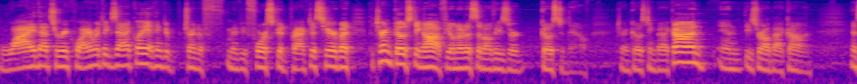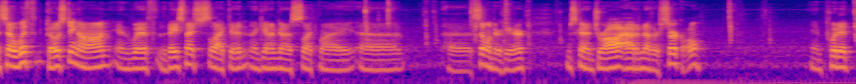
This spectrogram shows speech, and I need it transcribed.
why that's a requirement exactly. I think they're trying to maybe force good practice here, but if I turn ghosting off, you'll notice that all these are ghosted now. Turn ghosting back on, and these are all back on. And so with ghosting on and with the base mesh selected, and again, I'm going to select my uh, uh, cylinder here. I'm just going to draw out another circle and put it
